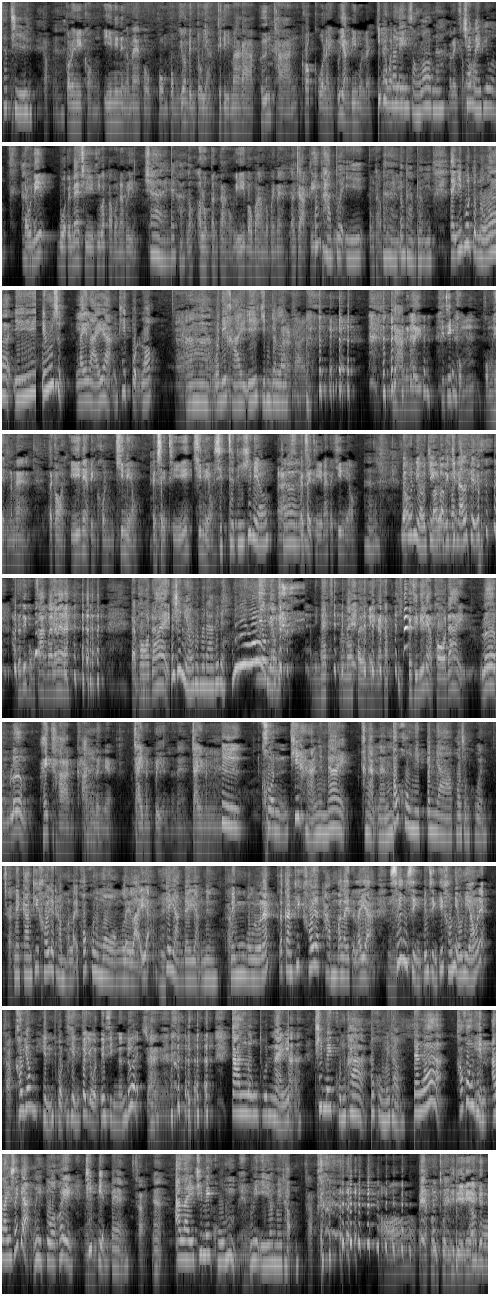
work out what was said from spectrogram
สักทีครับกรณีของอีนิดหนึ่งนะแม่ผมผมผมคิดว่าเป็นตัวอย่างที่ดีมากจากพื้นฐานครอบครัวอะไรทุกอย่างดีหมดเลยที่เป็นแล้ววัมะเร็งสองรอบนะมะเร็งสองรอบใช่ไหมพี่วงแต่วันนี้บวชเป็นแม่ชีที่วัดป่าบรรณพรินทร์ใช่ใช่ค่ะแล้วอารมณ์ต่างๆของอีเบาบางลงไหมแม่หลังจากที่ต้องถามตัวอีต้องถามตัวอีาต้องถามตัวอี แต่อีพูดกับหนูว่าอีอีรู้สึกหลาย ๆ อย่างที่ปลดล็อก อ่าอ่า วันนี้ใครอีกินกันแล้วคล้ายๆ อย่างหนึ่งเลยที่ที่ผมผมเห็นนะแม่ แต่ก่อนอีเนี่ยเป็นคนขี้เหนียว เป็นเศรษฐีขี้เหนียวสิทธิ์ดีขี้เหนียวอ่าเออเป็นเศรษฐีนะแต่ขี้เหนียวอ่าไม่รู้เหนียวจริงหรือเปล่าไปกินอะไรมาอาจจะที่ผมฟังมานะแม่นะ แต่พอได้ไม่ใช่เหนียวธรรมดาพี่เด็กเหนียวเหนียวเหนียวเนี่ยอันนี้แม่แม่แม่เติมเองนะครับ แต่ทีนี้เนี่ยพอได้เริ่มเริ่มให้ทานครั้งหนึ่งเนี่ย ใจมันเปลี่ยนนะแม่ใจมัน คือคนที่หาเงินได้ขนาดนั้นเขาคงมีปัญญาพอสมควรใช่ในการที่เขาจะทำอะไรเขาคงมองหลาย ๆ อย่างอืมแค่อย่างใดอย่างหนึ่งครับในมุมของหนูนะแล้วการที่เขาจะทำอะไรแต่ละอย่างอืมซึ่งสิ่งเป็นสิ่งที่เขาเหนียวเหนียวๆเนี่ยครับเขาย่อมเห็นผลเห็นประโยชน์ในสิ่งนั้นด้วยใช่การลงทุนไหนอะที่ไม่คุ้มค่าเขาคงไม่ทำแสดงว่า เขาคงเห็นอะไรสักอย่างในตัวเขาเองที่เปลี่ยนแปลงครับอะอะไรที่ไม่คุ้มอืมวีอีย่อมไม่ทำครับอ๋อเป็นนักลงทุนที่ดีนี่เอโอ้งโห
